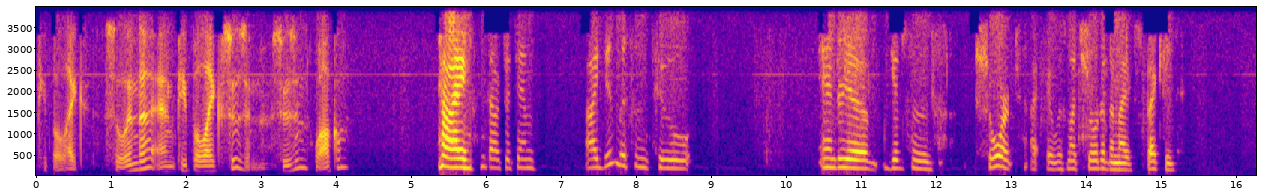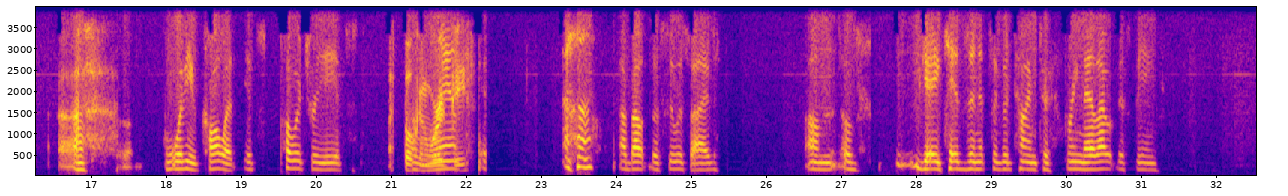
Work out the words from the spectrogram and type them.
People like Celinda and people like Susan. Susan, welcome. Hi, Dr. Tim. I did listen to Andrea Gibson's short. It was much shorter than I expected. Uh, what do you call it? It's poetry. It's a spoken a word piece about the suicide um, of gay kids, and it's a good time to bring that out. This being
